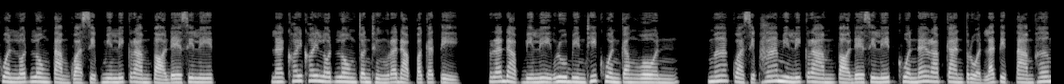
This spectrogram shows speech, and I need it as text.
ควรลดลงต่ำกว่า 10 มิลลิกรัมต่อเดซิลิตร และค่อยๆ ลดลงจนถึงระดับปกติ ระดับบิลีรูบินที่ควรกังวล มากกว่า 15 มิลลิกรัมต่อเดซิลิตร ควรได้รับการตรวจและติดตามเพิ่ม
